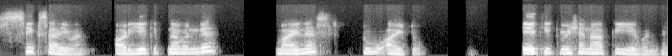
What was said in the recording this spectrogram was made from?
सिक्स आई वन और ये कितना बन गए? माइनस टू आई टू एक इक्वेशन आपकी ये बन गई।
